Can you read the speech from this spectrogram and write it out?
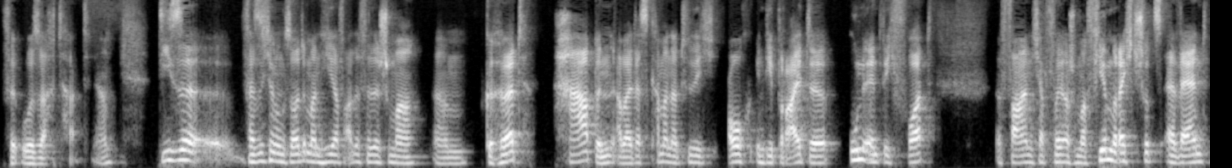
verursacht hat. Ja. Diese äh, Versicherung sollte man hier auf alle Fälle schon mal ähm, gehört haben, aber das kann man natürlich auch in die Breite unendlich fort erfahren. Ich habe vorhin auch schon mal Firmenrechtsschutz erwähnt.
